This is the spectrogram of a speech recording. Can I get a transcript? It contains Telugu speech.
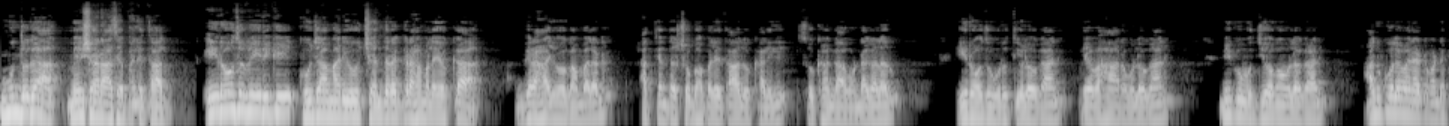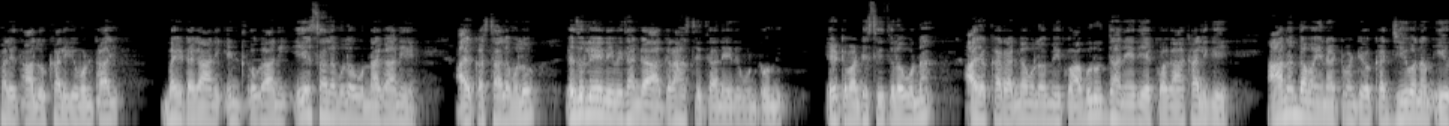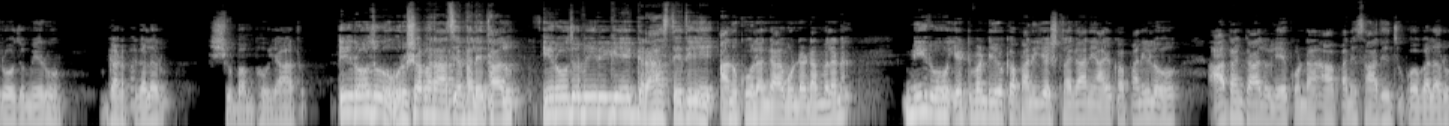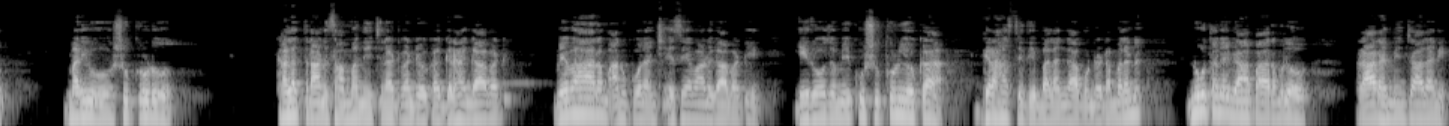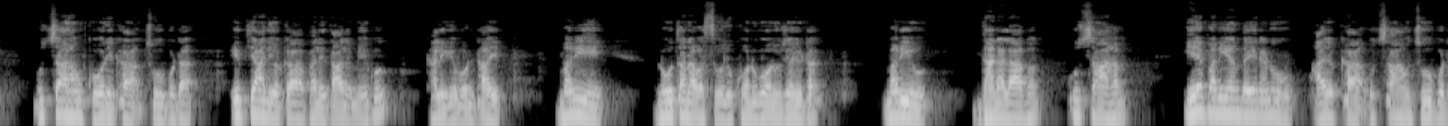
ముందుగా మేషరాశి ఫలితాలు. ఈరోజు వీరికి కుజ మరియు చంద్రగ్రహముల యొక్క గ్రహయోగం వలన అత్యంత శుభ ఫలితాలు కలిగి సుఖంగా ఉండగలరు. ఈరోజు వృత్తిలో కానీ వ్యవహారంలో కానీ మీకు ఉద్యోగంలో కానీ అనుకూలమైనటువంటి ఫలితాలు కలిగి ఉంటాయి. బయట కానీ ఇంట్లో కానీ ఏ స్థలములో ఉన్నా కానీ ఆ యొక్క స్థలములో ఎదురులేని విధంగా గ్రహస్థితి అనేది ఉంటుంది. ఎటువంటి స్థితిలో ఉన్నా ఆ యొక్క రంగంలో మీకు అభివృద్ధి అనేది ఎక్కువగా కలిగి ఆనందమైనటువంటి యొక్క జీవనం ఈరోజు మీరు గడపగలరు. శుభం భూయాత్. ఈరోజు వృషభ రాశి ఫలితాలు ఈరోజు వీరికి గ్రహస్థితి అనుకూలంగా ఉండటం వలన మీరు ఎటువంటి యొక్క పని చేసినా కానీ ఆ యొక్క పనిలో ఆటంకాలు లేకుండా ఆ పని సాధించుకోగలరు. మరియు శుక్రుడు కళత్రానికి సంబంధించినటువంటి ఒక గ్రహం కాబట్టి వ్యవహారం అనుకూలం చేసేవాడు కాబట్టి ఈరోజు మీకు శుక్రుని యొక్క గ్రహస్థితి బలంగా ఉండటం వలన నూతన వ్యాపారంలో ప్రారంభించాలని ఉత్సాహం కోరిక చూపుట ఇత్యాది యొక్క ఫలితాలు మీకు కలిగి ఉంటాయి. మరి నూతన వస్తువులు కొనుగోలు చేయుట మరియు ధనలాభం ఉత్సాహం ఏ పని ఎందైనను ఆ యొక్క ఉత్సాహం చూపుట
